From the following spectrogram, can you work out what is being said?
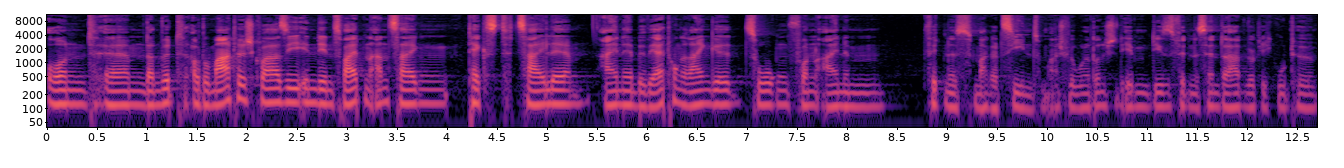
Und ähm, dann wird automatisch quasi in den zweiten Anzeigentextzeile eine Bewertung reingezogen von einem Fitnessmagazin zum Beispiel, wo da drin steht eben, dieses Fitnesscenter hat wirklich gute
